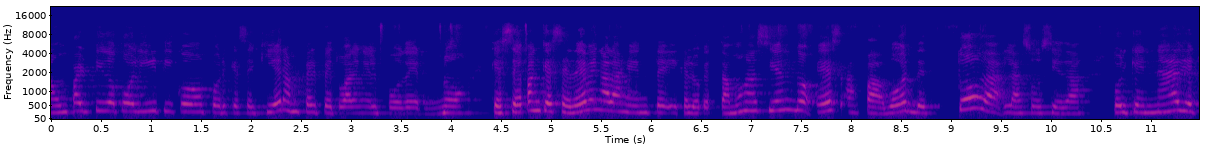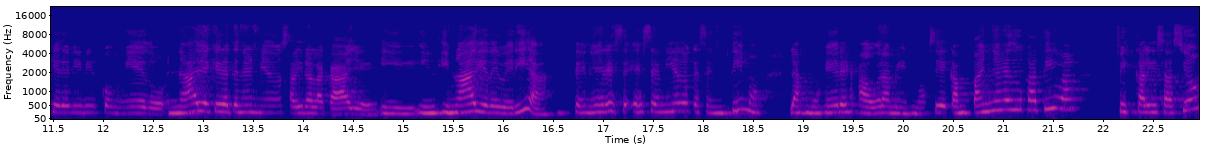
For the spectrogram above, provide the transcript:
a un partido político porque se quieran perpetuar en el poder, no, que sepan que se deben a la gente y que lo que estamos haciendo es a favor de toda la sociedad, porque nadie quiere vivir con miedo, nadie quiere tener miedo de salir a la calle y, nadie debería tener ese, miedo que sentimos las mujeres ahora mismo. Así que campañas educativas, fiscalización,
